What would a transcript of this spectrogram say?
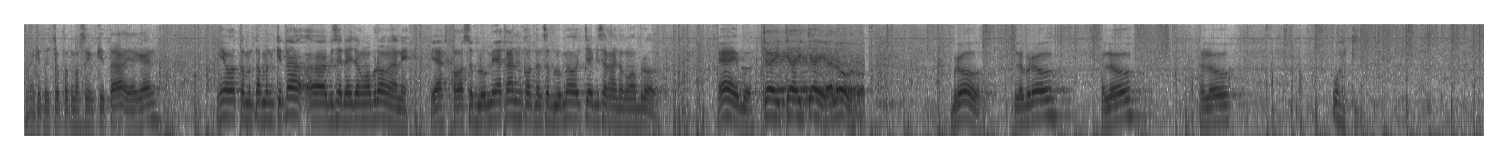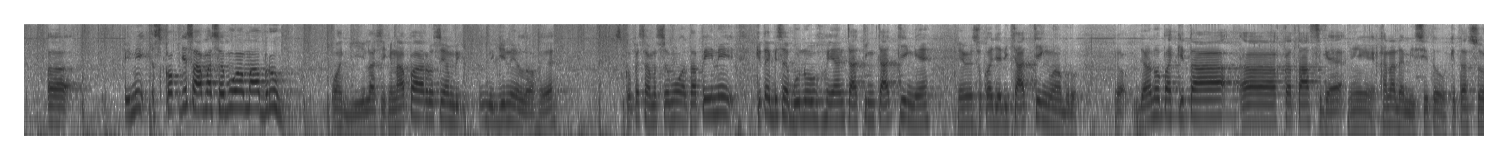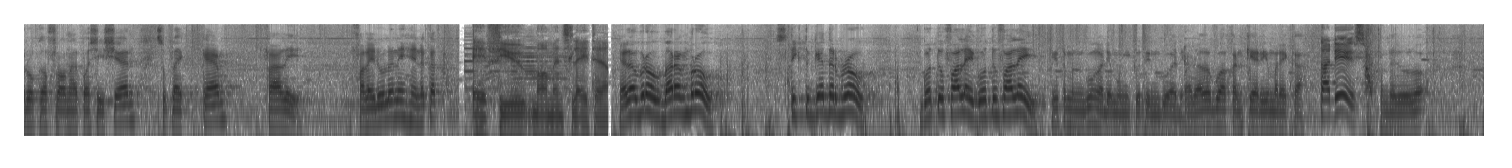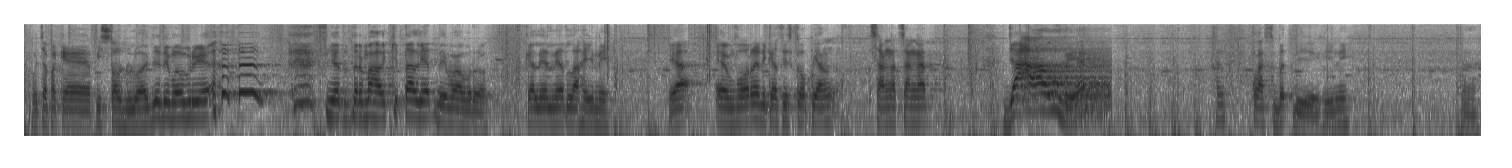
Nah kita copot masker kita ya kan? Ini oh teman-teman kita eh, bisa diajak ngobrol nggak nih? Ya kalau sebelumnya kan konten sebelumnya Oce bisa ngajak ngobrol. Hey bro, coy coy coy, halo. Bro, halo bro. Halo. Halo. Wah Eh, Ini skopnya sama semua ma bro. Wah gila sih. Kenapa harus yang begini loh ya Skopnya sama semua Tapi ini kita bisa bunuh yang cacing-cacing ya. Yang suka jadi cacing mah bro. Yuk jangan lupa kita eh, ke task ya. Nih kan ada misi tuh. Kita suruh ke front line position Supply camp Valley. Valley dulu nih yang dekat A few moments later. Hello bro. Bareng bro. Stick together bro. Go to Valley, go to Valley. Ini temen gue gak ada yang mau ngikutin gue deh. Padahal gue akan carry mereka. Sadis. Santai dulu. Bocah pakai pistol dulu aja deh, ma bro ya. Senjata termahal kita lihat deh, ma bro. Kalian lihatlah ini. Ya, M4-nya dikasih scope yang sangat-sangat jauh ya. Kan kelas bet dia ini. Nah,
